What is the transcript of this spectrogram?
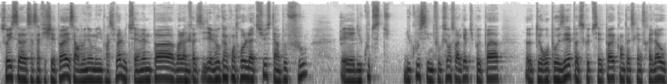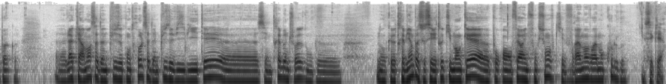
soit ça, ça s'affichait pas et ça revenait au menu principal, mais tu savais même pas, voilà, Mm. il y avait aucun contrôle là-dessus, c'était un peu flou, et du coup, tu- du coup, c'est une fonction sur laquelle tu pouvais pas euh, te reposer parce que tu savais pas quand est-ce qu'elle serait là ou pas, quoi. Euh, là, clairement, ça donne plus de contrôle, ça donne plus de visibilité, euh, c'est une très bonne chose, donc, euh, donc très bien parce que c'est les trucs qui manquaient pour en faire une fonction qui est vraiment vraiment cool. C'est clair.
